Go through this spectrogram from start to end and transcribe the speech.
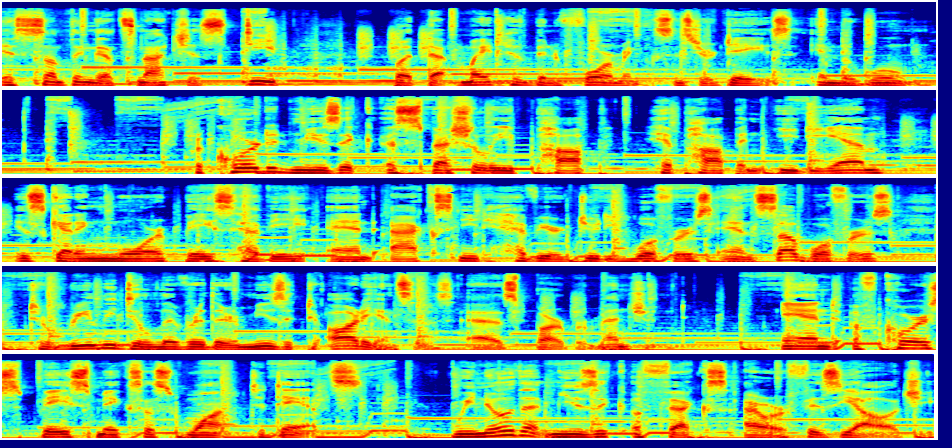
is something that's not just deep, but that might have been forming since your days in the womb. Recorded music, especially pop, hip hop, and EDM, is getting more bass heavy, and acts need heavier duty woofers and subwoofers to really deliver their music to audiences, as Barber mentioned. And of course, bass makes us want to dance. We know that music affects our physiology,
